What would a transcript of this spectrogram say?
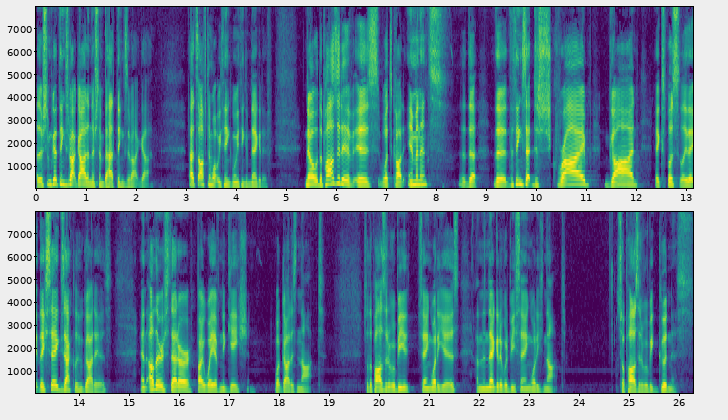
there's some good things about God and there's some bad things about God. That's often what we think when we think of negative. No, the positive is what's called immanence, the, the, the things that describe God explicitly. They, they say exactly who God is, and others that are by way of negation, what God is not. So the positive would be saying what he is, and the negative would be saying what he's not. So positive would be goodness,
